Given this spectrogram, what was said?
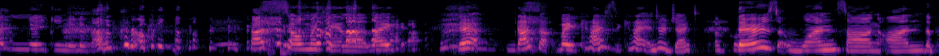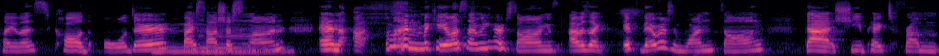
I'm making it about growing up. That's so Mikayla. Like, there. That's wait. Can I can I interject? Of course. There's one song on the playlist called "Older" by Sasha Mm. Sloan, and I, when Mikayla sent me her songs, I was like, if there was one song that she picked from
